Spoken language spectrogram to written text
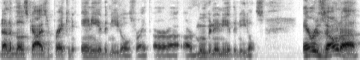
None of those guys are breaking any of the needles, right? Or uh, are moving any of the needles. Arizona,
